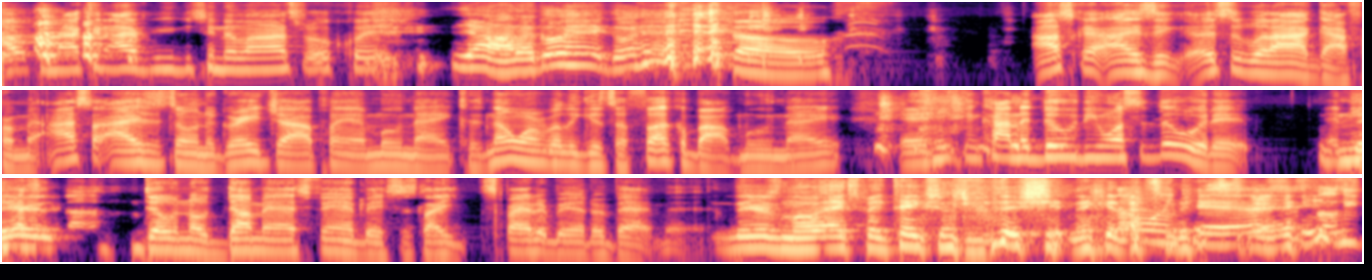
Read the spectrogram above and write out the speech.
How- can, I, can I read between the lines real quick? yeah, no, go ahead, go ahead. So Oscar Isaac. This is what I got from it. Oscar Isaac's doing a great job playing Moon Knight because no one really gives a fuck about Moon Knight, and he can kind of do what he wants to do with it. And he There- deal no dumbass fan bases like Spider Man or Batman. There's no expectations for this shit, nigga. No That's one cares. So he,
